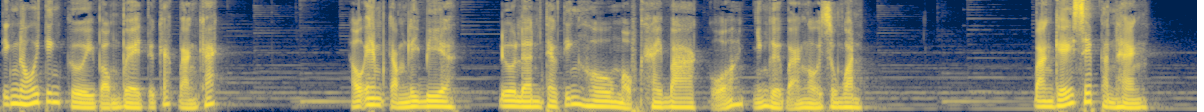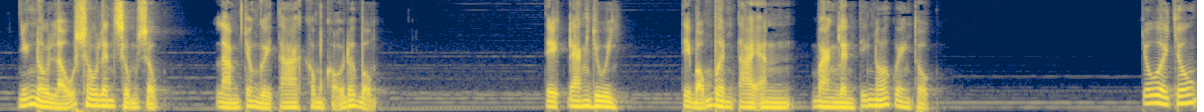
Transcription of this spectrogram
Tiếng nói, tiếng cười vọng về từ các bạn khác. Hậu em cầm ly bia, Đưa lên theo tiếng hô 123 của những người bạn ngồi xung quanh. Bàn ghế xếp thành hàng. Những nồi lẩu sôi lên sùng sục, Làm cho người ta không khỏi đói bụng. Tiệc đang vui, Thì bỗng bên tai anh vang lên tiếng nói quen thuộc. Chú ơi chú,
